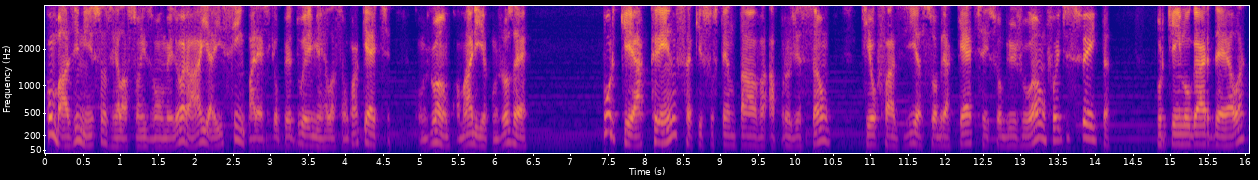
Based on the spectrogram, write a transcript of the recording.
Com base nisso, as relações vão melhorar, e aí sim, parece que eu perdoei minha relação com a Kétia, com o João, com a Maria, com o José. Porque a crença que sustentava a projeção que eu fazia sobre a Kétia e sobre o João foi desfeita. Porque em lugar dela,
